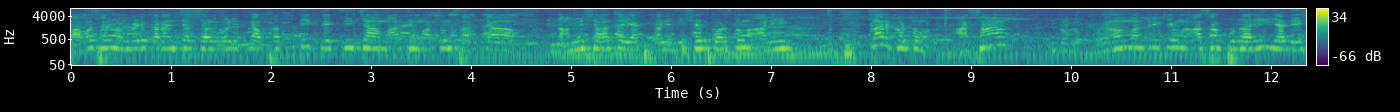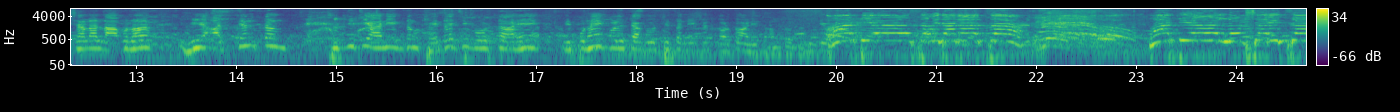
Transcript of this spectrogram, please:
बाबासाहेब आंबेडकरांच्या चळवळीतल्या प्रत्येक व्यक्तीच्या माध्यमातून सध्या अमित शहाचा या ठिकाणी निषेध करतो आणि धिक्कार करतो. असा गृहमंत्री किंवा असा पुढारी या देशाला लाभला ही अत्यंत चुकीची आणि एकदम खेदाची गोष्ट आहे. मी पुन्हा एक वेळ त्या गोष्टीचा निषेध करतो आणि थांबतो. भारतीय संविधानाचा भारतीय लोकशाहीचा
